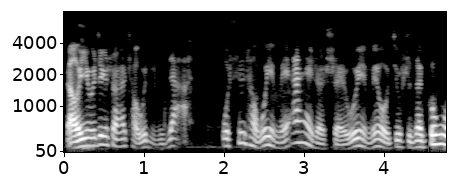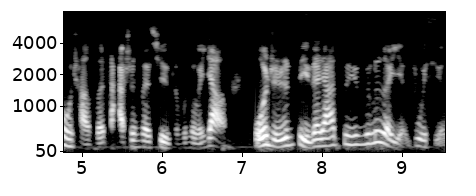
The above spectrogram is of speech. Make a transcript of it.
然后因为这个事儿还吵过几次架。我心想，我也没碍着谁，我也没有就是在公共场合大声的去怎么怎么样，我只是自己在家自娱自乐也不行。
